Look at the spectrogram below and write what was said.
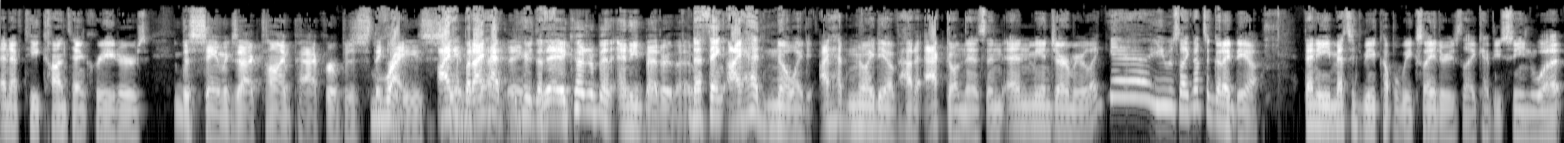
NFT content creators the same exact time Pack Rip is thinking right. I, but I had here the, it couldn't have been any better though. The thing I had no idea. I had no idea of how to act on this, and and me and Jeremy were like, yeah. He was like, that's a good idea. Then he messaged me a couple weeks later. He's like, have you seen what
